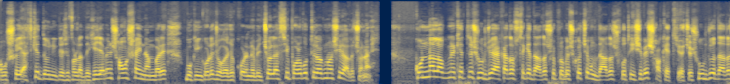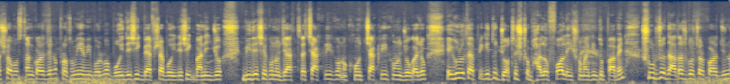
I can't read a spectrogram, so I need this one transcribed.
অবশ্যই আজকের দৈনিক রাশিফলটা দেখে যাবেন। সমস্যায় নাম্বারে বুকিং করে যোগাযোগ করে নেবেন। চলে আসছি পরবর্তী লগ্ন আলোচনায়। কন্যা লগ্নের ক্ষেত্রে সূর্য একাদশ থেকে দ্বাদশে প্রবেশ করছে এবং দ্বাদশ পতি হিসেবে সক্ষেত্রী হচ্ছে সূর্য দ্বাদশে অবস্থান করার জন্য প্রথমেই আমি বলব, বৈদেশিক ব্যবসা, বৈদেশিক বাণিজ্য, বিদেশে কোনো যাত্রা, চাকরির কোনো খোঁজ, চাকরির কোনো যোগাযোগ, এগুলোতে আপনি কিন্তু যথেষ্ট ভালো ফল এই সময় কিন্তু পাবেন। সূর্য দ্বাদশ গোচর করার জন্য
